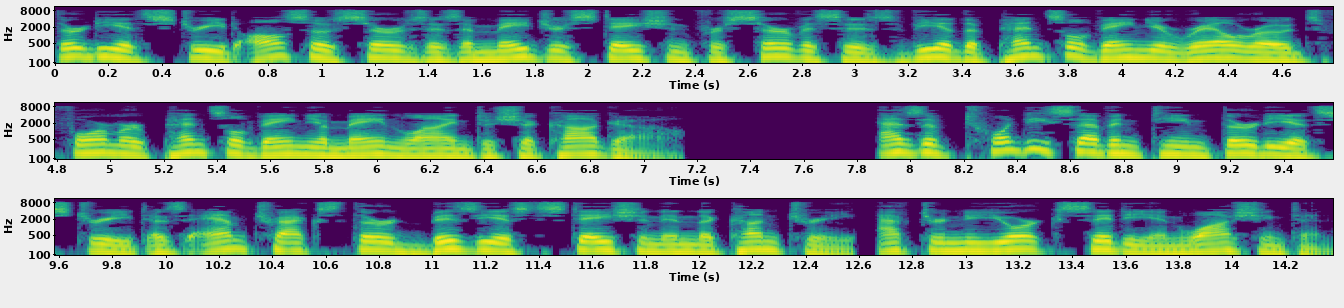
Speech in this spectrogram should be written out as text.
30th Street also serves as a major station for services via the Pennsylvania Railroad's former Pennsylvania Main Line to Chicago. As of 2017 30th Street is Amtrak's third busiest station in the country, after New York City and Washington.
